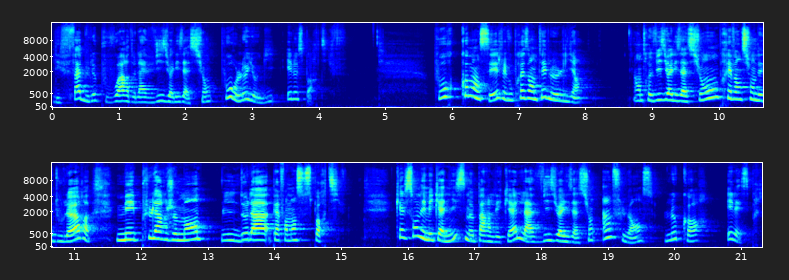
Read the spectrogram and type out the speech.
Les fabuleux pouvoirs de la visualisation pour le yogi et le sportif. Pour commencer, je vais vous présenter le lien entre visualisation, prévention des douleurs, mais plus largement de la performance sportive. Quels sont les mécanismes par lesquels la visualisation influence le corps et l'esprit?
